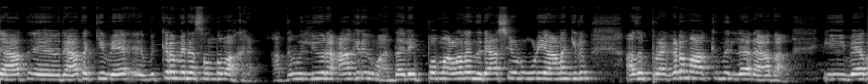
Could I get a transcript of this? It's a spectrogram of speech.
രാധ രാധയ്ക്ക് വിക്രമിനെ സ്വന്തമാക്കാൻ. അത് വലിയൊരു ആഗ്രഹമാണ്. എന്തായാലും ഇപ്പം വളരെ നിരാശയോടുകൂടിയാണെങ്കിലും അത് പ്രകടമാക്കുന്നില്ല രാധ ഈ വേദ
